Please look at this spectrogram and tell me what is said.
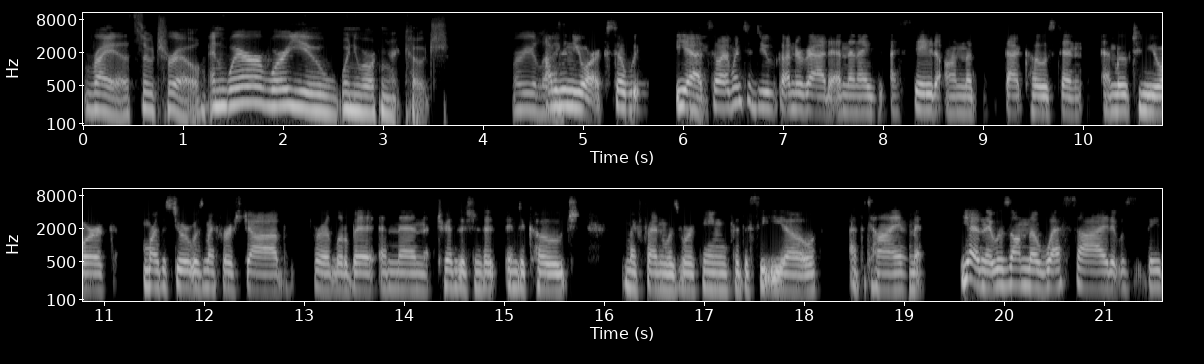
right, that's so true. And where were you when you were working at Coach? Where are you living? I was in New York. So we, yeah, so I went to Duke undergrad, and then I I stayed on the that coast and and moved to New York. Martha Stewart was my first job for a little bit, and then transitioned into Coach. My friend was working for the CEO at the time. Yeah, and it was on the west side. It was they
